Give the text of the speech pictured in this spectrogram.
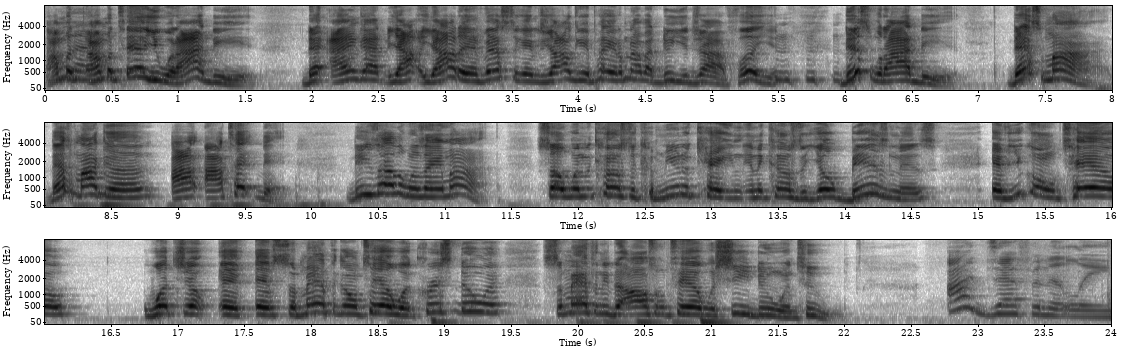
I'm Okay. I'm gonna tell you what I did. That I ain't got y'all y'all the investigators. Y'all get paid. I'm not about to do your job for you. this what I did. That's mine. That's my gun. I I take that. These other ones ain't mine. So when it comes to communicating and it comes to your business, if you gonna tell what your if, if Samantha gonna tell what Chris doing, Samantha need to also tell what she doing too. I definitely,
